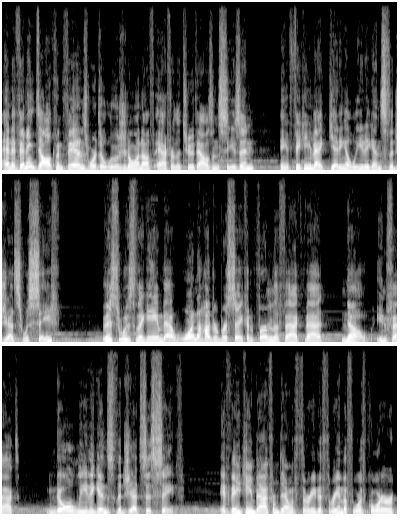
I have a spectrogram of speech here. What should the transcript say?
And if any Dolphin fans were delusional enough after the 2000 season in thinking that getting a lead against the Jets was safe, this was the game that 100% confirmed the fact that, no, in fact, no lead against the Jets is safe. If they came back from down 30 to 3 in the fourth quarter,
